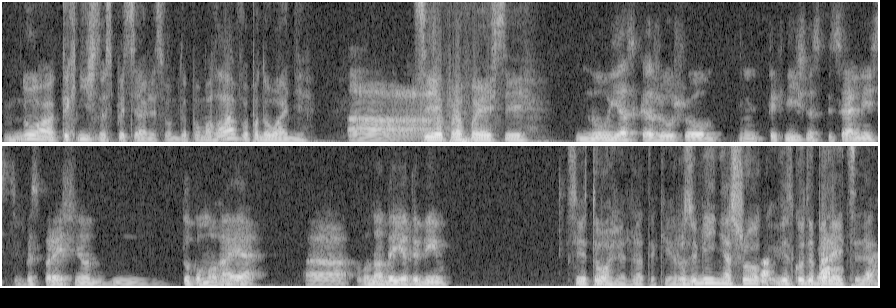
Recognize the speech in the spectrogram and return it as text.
Ну, а технічна спеціальність вам допомогла в опануванні А, цієї професії? ну я скажу, що технічна спеціальність, безперечно, допомагає. Вона дає тобі Світогляд, да, такий. Розуміння, що відкуди береться, да?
